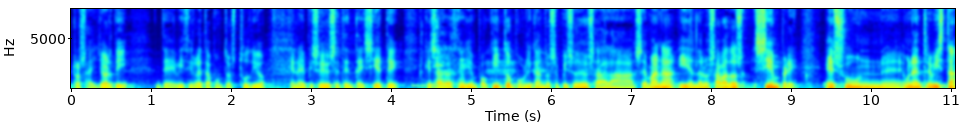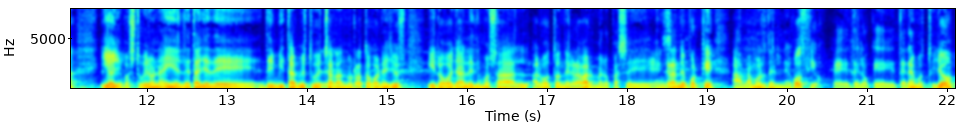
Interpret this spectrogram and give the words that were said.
Rosa y Jordi de bicicleta.studio en el episodio 77, que sale hace bien poquito, publican dos episodios a la semana y el de los sábados siempre es un, eh, una entrevista. Y oye, pues tuvieron ahí el detalle de, de, invitarme, estuve charlando un rato con ellos y luego ya le dimos al, al botón de grabar, me lo pasé en grande porque hablamos del negocio, eh, de lo que tenemos tú y yo,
